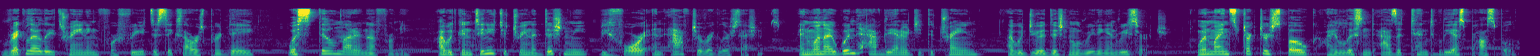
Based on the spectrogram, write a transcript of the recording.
regularly training for 3 to 6 hours per day was still not enough for me. I would continue to train additionally before and after regular sessions. And when I wouldn't have the energy to train, I would do additional reading and research. When my instructor spoke, I listened as attentively as possible,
